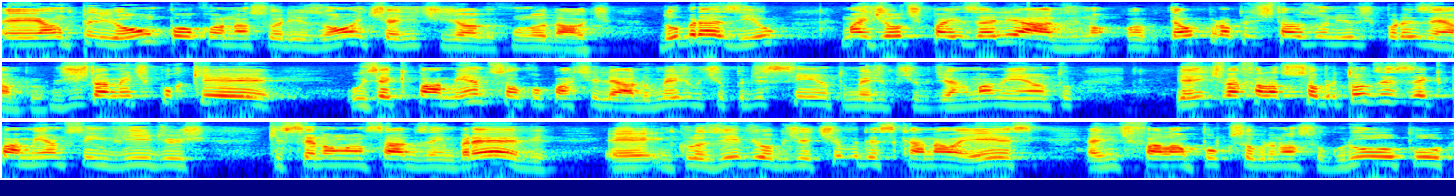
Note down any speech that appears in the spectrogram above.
é, ampliou um pouco o nosso horizonte, a gente joga com loadout do Brasil, mas de outros países aliados, até o próprio Estados Unidos, por exemplo. Justamente porque os equipamentos são compartilhados, o mesmo tipo de cinto, o mesmo tipo de armamento. E a gente vai falar sobre todos esses equipamentos em vídeos que serão lançados em breve. É, inclusive, o objetivo desse canal é esse, a gente falar um pouco sobre o nosso grupo,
